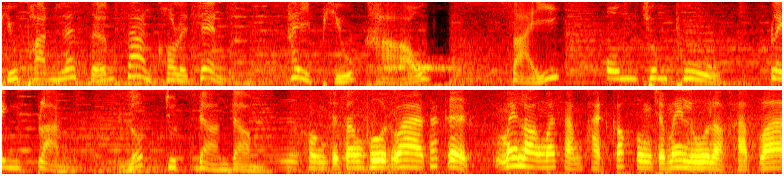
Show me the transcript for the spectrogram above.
ผิวพรรณและเสริมสร้างคอลลาเจน ให้ผิวขาว ใส อมชมพู เปล่งปลั่ง ลดจุดด่างดำคือคงจะต้องพูดว่าถ้าเกิดไม่ลองมาสัมผัสก็คงจะไม่รู้หรอกครับว่า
